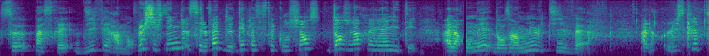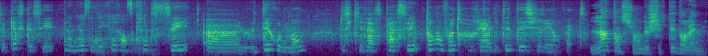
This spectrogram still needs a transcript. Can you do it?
se passeraient différemment. Le shifting, c'est le fait de déplacer sa conscience dans une autre réalité. Alors, On est dans un multivers. alors le script, qu'est-ce que c'est? Le mieux, c'est d'écrire un script. C'est euh, le déroulement de ce qui va se passer dans votre réalité désirée en fait. L'intention de shifter dans la nuit.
